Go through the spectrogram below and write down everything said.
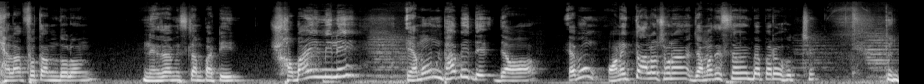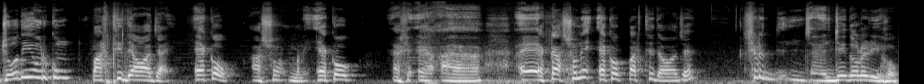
খেলাফত আন্দোলন, নেজাম ইসলাম পার্টির সবাই মিলে এমনভাবে দেওয়া এবং অনেক তো আলোচনা জামাত ইসলামের ব্যাপারেও হচ্ছে। তো যদি ওরকম প্রার্থী দেওয়া যায়, একক আসন মানে একক একটা আসনে একক প্রার্থী দেওয়া যায়, সেটা যে দলেরই হোক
